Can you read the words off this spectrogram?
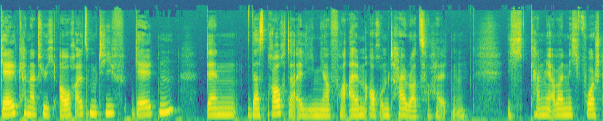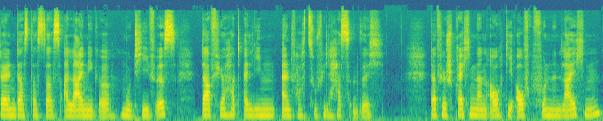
Geld kann natürlich auch als Motiv gelten, denn das brauchte Eileen ja vor allem auch, um Tyra zu halten. Ich kann mir aber nicht vorstellen, dass das das alleinige Motiv ist. Dafür hat Eileen einfach zu viel Hass in sich. Dafür sprechen dann auch die aufgefundenen Leichen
